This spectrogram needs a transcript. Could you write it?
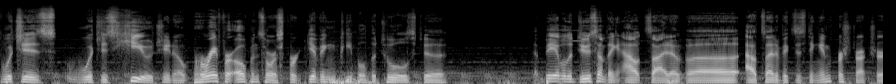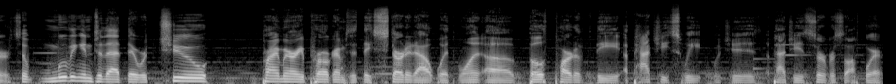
which is which is huge. You know, hooray for open source for giving people the tools to be able to do something outside of uh, outside of existing infrastructure. So moving into that, there were two primary programs that they started out with. One, uh, both part of the Apache suite, which is Apache's server software,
